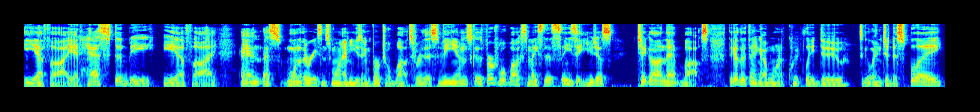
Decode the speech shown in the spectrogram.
EFI. It has to be EFI. And that's one of the reasons why I'm using VirtualBox for this VM is because VirtualBox makes this easy. You just tick on that box. The other thing I want to quickly do is go into display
